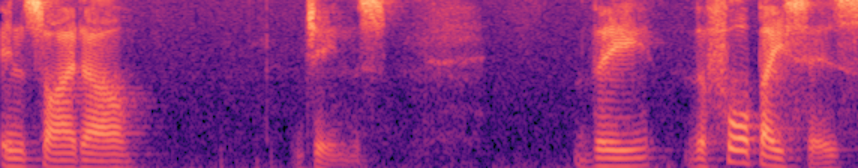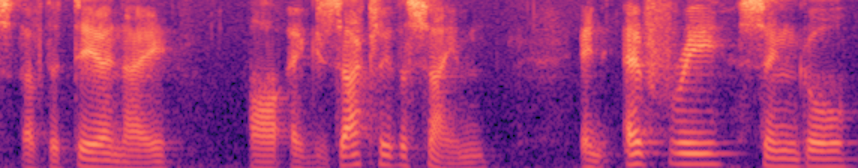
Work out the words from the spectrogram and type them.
inside our genes, the, the four bases of the DNA are exactly the same in every single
